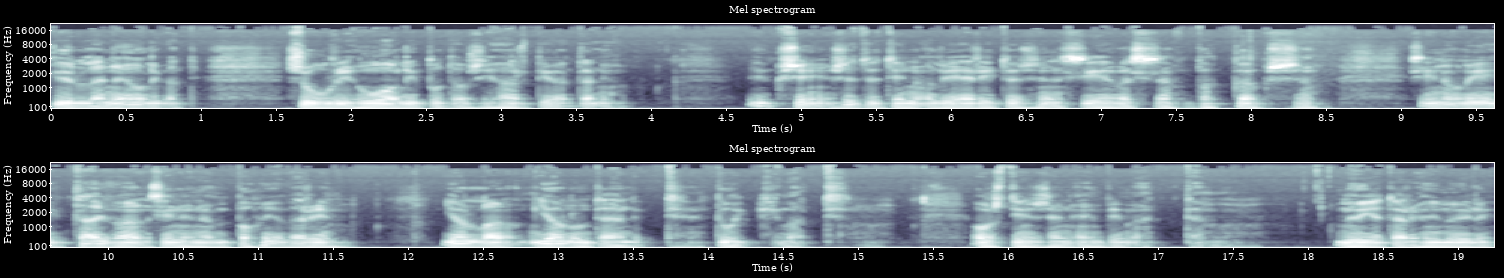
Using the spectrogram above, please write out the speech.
Kyllä ne olivat. Suuri huoli putosi hartioiltani. Yksi sytytin oli erityisen sievässä pakkauksessa. Siinä oli taivaan sininen pohjaväri, jolla joulun tähdet tuikkivat. Ostin sen empimättä. Myyjätär hymyili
